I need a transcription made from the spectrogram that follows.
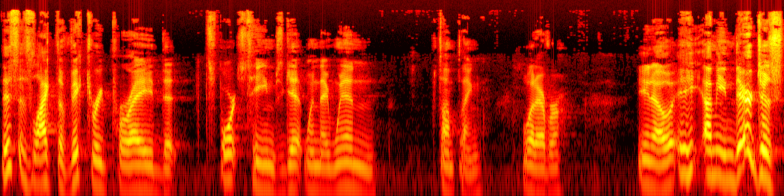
this is like the victory parade that sports teams get when they win something, whatever. You know, he, I mean, they're just,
